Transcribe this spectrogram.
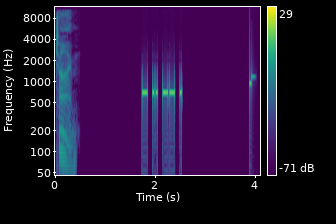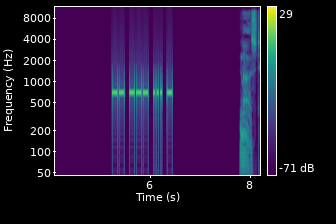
Time. Most.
